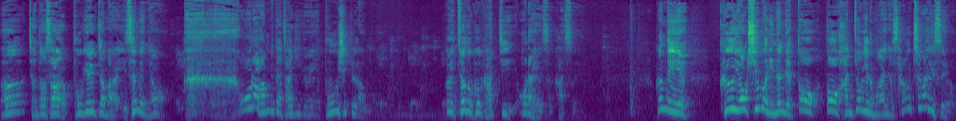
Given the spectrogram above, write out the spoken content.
어, 전도사 부교육자만 있으면요. 하, 오라 합니다. 자기 교회 부흥시키려고. 그래서 저도 그거 갔지. 오라 해서 갔어요. 근데 그 욕심은 있는데 또, 또 한쪽에는 뭐가 있냐. 상처가 있어요.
